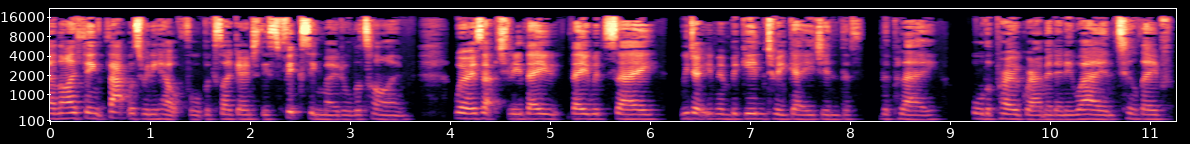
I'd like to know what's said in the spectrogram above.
And I think that was really helpful because I go into this fixing mode all the time. Whereas actually they they would say we don't even begin to engage in the the play or the program in any way until they've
